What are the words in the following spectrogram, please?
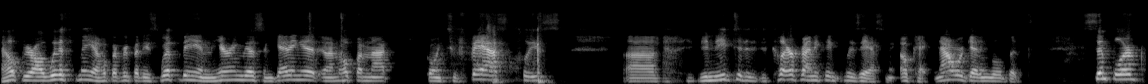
I hope you're all with me. I hope everybody's with me and hearing this and getting it. And I hope I'm not going too fast. Please, uh, if you need to, to clarify anything, please ask me. Okay, now we're getting a little bit simpler.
